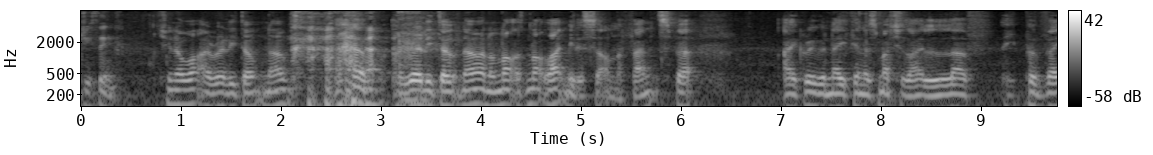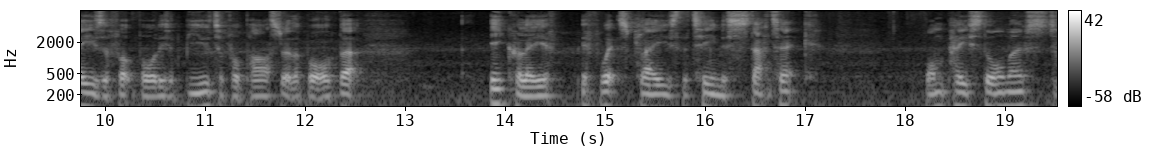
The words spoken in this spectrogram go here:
do you think? Do you know what? I really don't know. um, I really don't know, and I'm not. It's not like me to sit on the fence, but I agree with Nathan. As much as I love, he pervades the football. He's a beautiful passer of the ball, but equally, if if Wits plays, the team is static, one paced almost.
